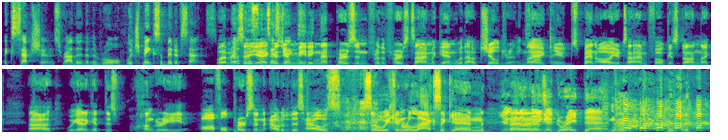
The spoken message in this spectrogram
exceptions rather than the rule, which makes a bit of sense. Well, that makes Those sense. Yeah, because you're meeting that person for the first time again without children. Like you spent all your time focused on like, uh, we got to get this hungry, awful person out of this house so we can relax again. You're gonna then make it's- a great dad.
